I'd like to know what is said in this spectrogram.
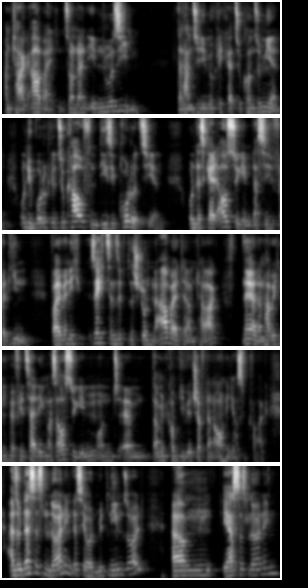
am Tag arbeiten, sondern eben nur sieben. Dann haben sie die Möglichkeit zu konsumieren und die Produkte zu kaufen, die sie produzieren und das Geld auszugeben, das sie verdienen. Weil wenn ich 16, 17 Stunden arbeite am Tag, naja, dann habe ich nicht mehr viel Zeit, irgendwas auszugeben und ähm, damit kommt die Wirtschaft dann auch nicht aus dem Quark. Also das ist ein Learning, das ihr heute mitnehmen sollt. Ähm, erstes Learning,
